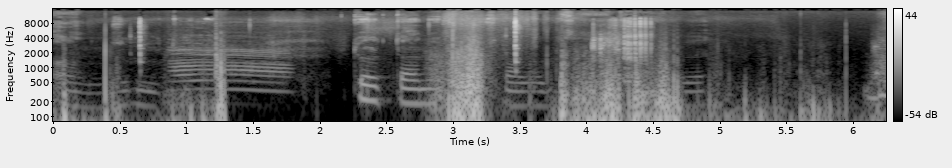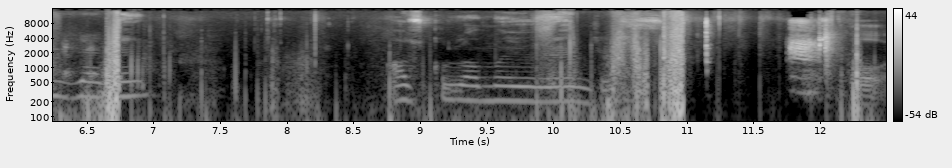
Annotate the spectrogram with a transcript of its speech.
alanımızı büyütüyor. Dört tane kılıç alalım. Biz zaten az kullanmayı öğreneceğiz. O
